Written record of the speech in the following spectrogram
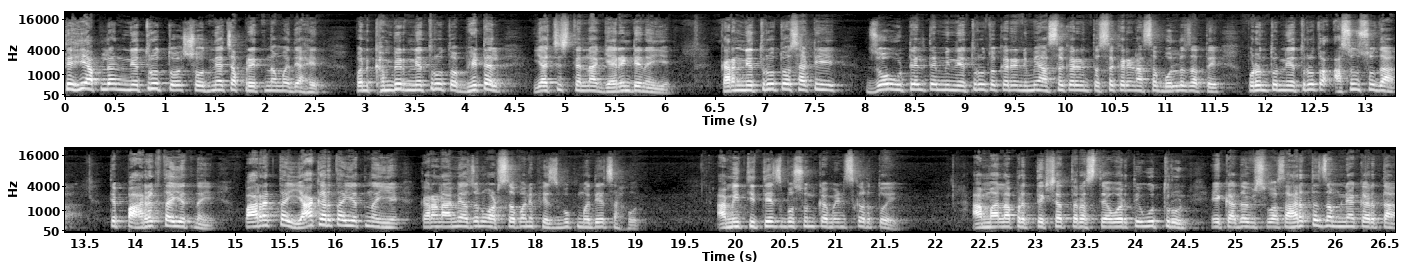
तेही आपलं नेतृत्व शोधण्याच्या प्रयत्नामध्ये आहेत. पण खंबीर नेतृत्व भेटेल याचीच त्यांना गॅरंटी नाही आहे कारण नेतृत्वासाठी जो उठेल ते मी नेतृत्व करेन मी असं करेन तसं करेन असं बोललं जातं आहे परंतु नेतृत्व असूनसुद्धा ते पारखता येत नाही. पारखता या करता येत नाही आहे कारण आम्ही अजून व्हॉट्सअप आणि फेसबुकमध्येच आहोत. आम्ही तिथेच बसून कमेंट्स करतो आहे आम्हाला प्रत्यक्षात रस्त्यावरती उतरून एखादा विश्वासार्थ जमण्याकरता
